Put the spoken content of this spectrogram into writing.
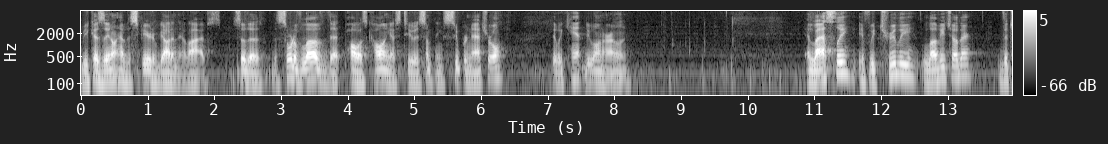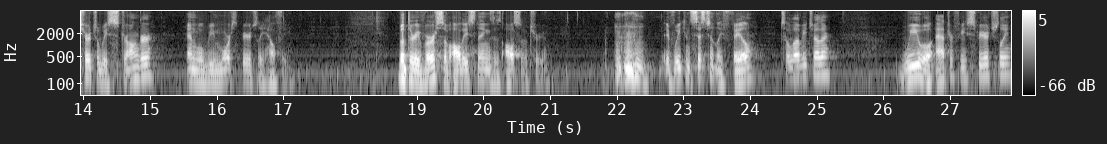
because they don't have the Spirit of God in their lives. So, the, the sort of love that Paul is calling us to is something supernatural that we can't do on our own. And lastly, if we truly love each other, the church will be stronger and will be more spiritually healthy. But the reverse of all these things is also true. if we consistently fail to love each other, we will atrophy spiritually,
